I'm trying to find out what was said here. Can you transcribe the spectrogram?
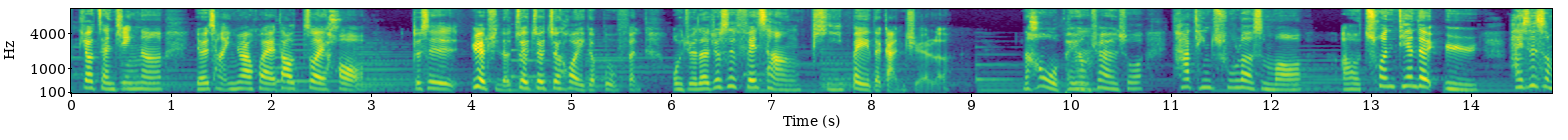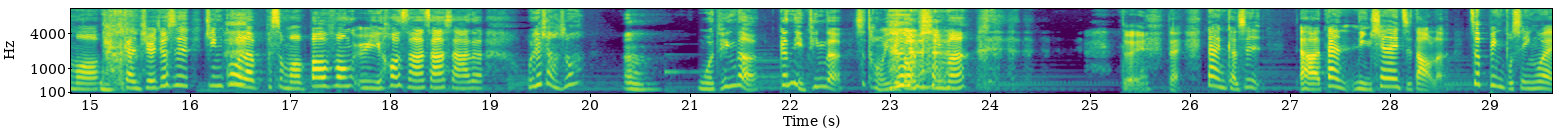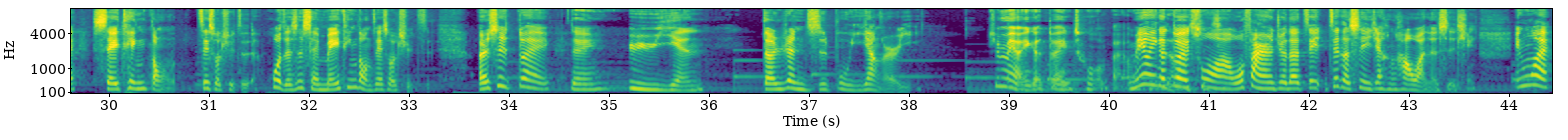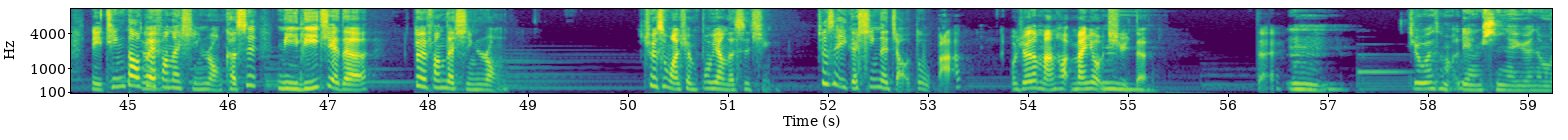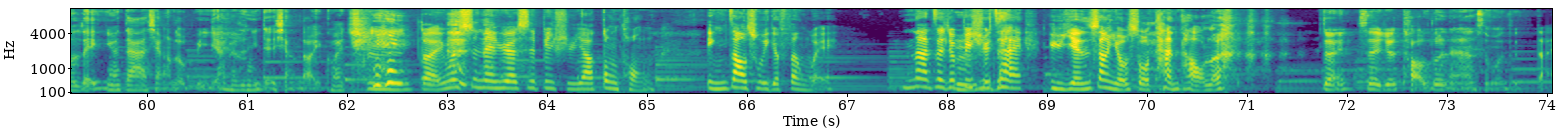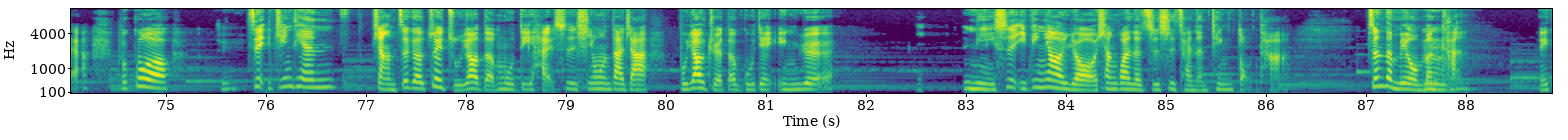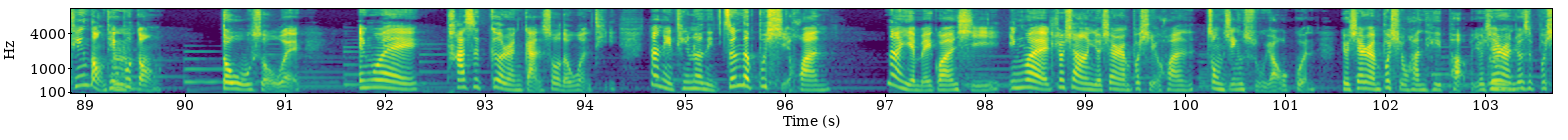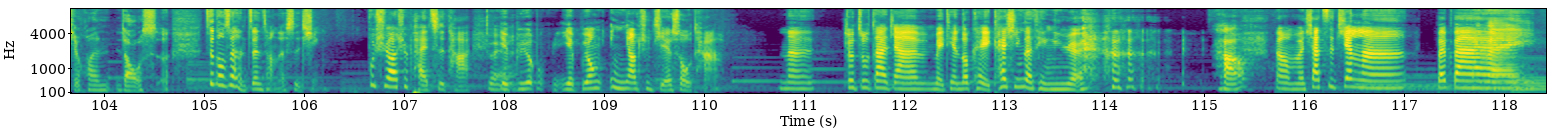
就曾经呢，有一场音乐会，到最后就是乐曲的最最最后一个部分，我觉得就是非常疲惫的感觉了。然后我朋友居然说，他听出了什么呃春天的雨，还是什么 感觉，就是经过了什么暴风雨以后啥啥啥的。我就想说，嗯，我听的跟你听的是同一个东西吗？对对，但可是。呃，但你现在知道了，这并不是因为谁听懂这首曲子，或者是谁没听懂这首曲子，而是对对语言的认知不一样而已，就没有一个对错吧？没有一个对错啊，我反而觉得这这个是一件很好玩的事情，因为你听到对方的形容，可是你理解的对方的形容却是完全不一样的事情，就是一个新的角度吧，我觉得蛮好，蛮有趣的。嗯对，嗯，就为什么练室内乐那么累？因为大家想的都不一样，可是你得想到一块去。嗯、对，因为室内乐是必须要共同营造出一个氛围，那这就必须在语言上有所探讨了。嗯、对，所以就讨论啊什么的。对啊，不过这今天讲这个最主要的目的，还是希望大家不要觉得古典音乐。你是一定要有相关的知识才能听懂它，真的没有门槛。嗯、你听懂听不懂、嗯、都无所谓，因为它是个人感受的问题。那你听了你真的不喜欢，那也没关系，因为就像有些人不喜欢重金属摇滚，有些人不喜欢 hip hop，有些人就是不喜欢饶舌，嗯，这都是很正常的事情，不需要去排斥它，也不用也不用硬要去接受它。那就祝大家每天都可以开心的听音乐。好，那我们下次见啦，拜拜。拜拜。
